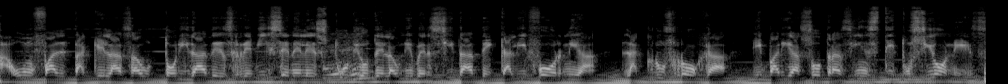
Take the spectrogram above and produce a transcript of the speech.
Aún falta que las autoridades revisen el estudio de la Universidad de California, la Cruz Roja y varias otras instituciones.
